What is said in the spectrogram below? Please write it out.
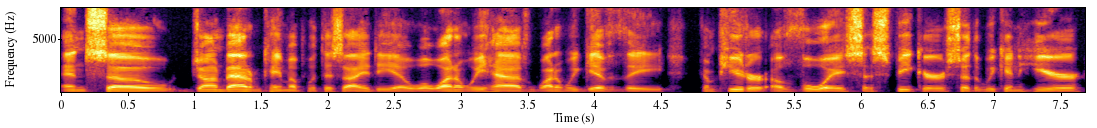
And so John Badham came up with this idea. Well, why don't we have, why don't we give the computer a voice, a speaker, so that we can hear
